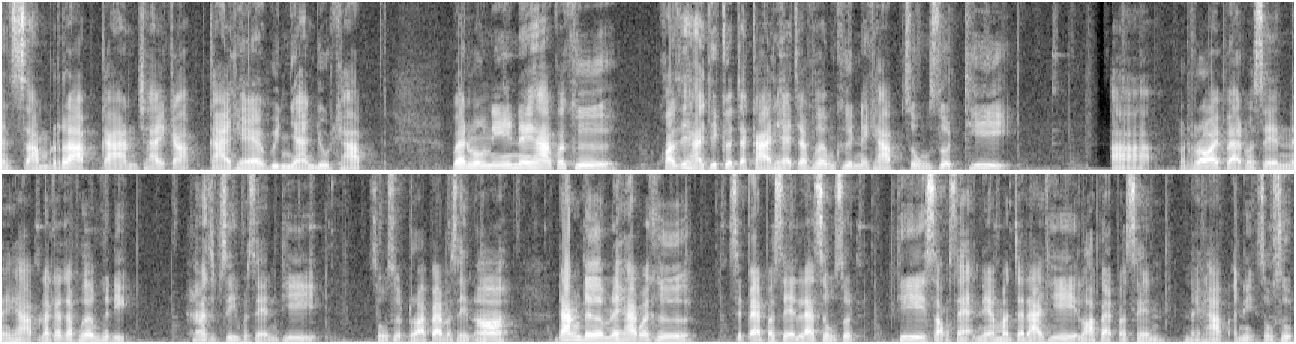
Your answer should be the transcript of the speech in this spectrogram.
นสำหรับการใช้กับกายแท้วิญญาณยุทธครับ แหวนวงนี้นะครับก็คือความเสียหายที่เกิดจากกายแท้จะเพิ่มขึ้นนะครับ สูงสุดที่อ่าร้อยแปดเปอร์เซ็นต์นะครับแล้วก็จะเพิ่มขึ้นอีก 54%ที่ สูงสุด 108%อ๋อดั้งเดิมนะครับก็คือ 18%และสูงสุดที่ 200,000เนี่ยมันจะได้ที่ 108%นะครับอันนี้สูงสุด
